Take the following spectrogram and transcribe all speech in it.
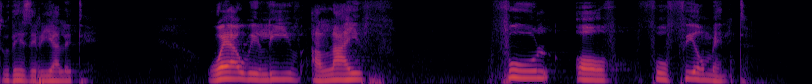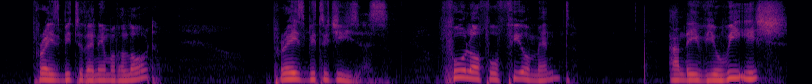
to this reality where we live a life full of fulfillment. Praise be to the name of the Lord. Praise be to Jesus. Full of fulfillment. And if you wish,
